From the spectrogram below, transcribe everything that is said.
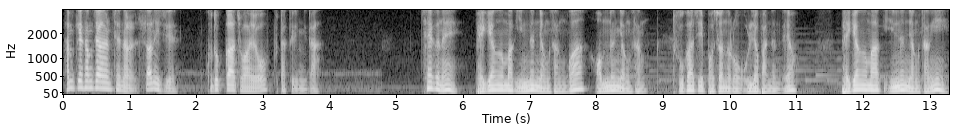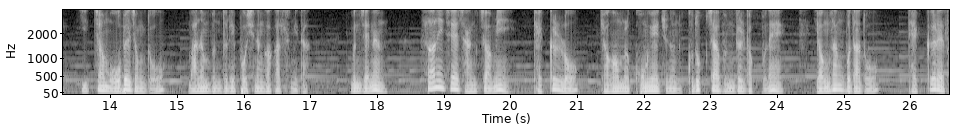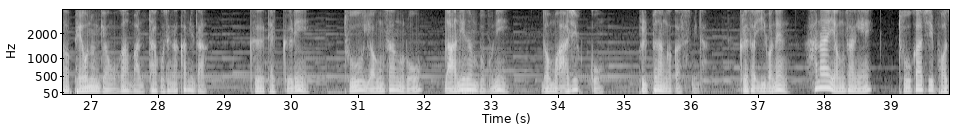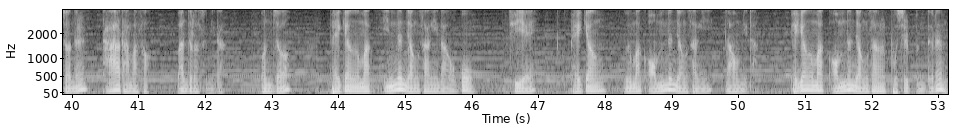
함께 성장한 채널 써니즈 구독과 좋아요 부탁드립니다. 최근에 배경음악 있는 영상과 없는 영상 두 가지 버전으로 올려봤는데요. 배경음악 있는 영상이 2.5배 정도 많은 분들이 보시는 것 같습니다. 문제는 써니즈의 장점이 댓글로 경험을 공유해주는 구독자분들 덕분에 영상보다도 댓글에서 배우는 경우가 많다고 생각합니다. 그 댓글이 두 영상으로 나뉘는 부분이 너무 아쉽고 불편한 것 같습니다. 그래서 이번엔 하나의 영상에 두 가지 버전을 다 담아서 만들었습니다. 먼저 배경음악 있는 영상이 나오고 뒤에 배경음악 없는 영상이 나옵니다. 배경음악 없는 영상을 보실 분들은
